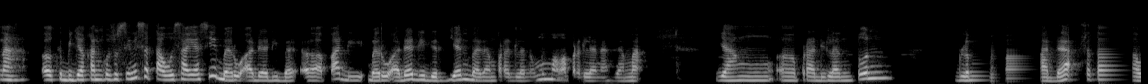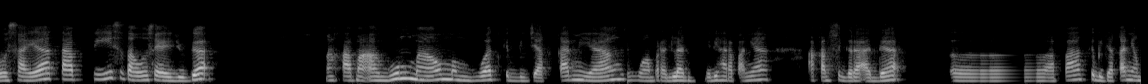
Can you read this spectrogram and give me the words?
Nah, eh, kebijakan khusus ini setahu saya sih baru ada di eh, apa di baru ada di Dirjen Badan Peradilan Umum sama Peradilan Agama. Yang eh, peradilan tun belum ada setahu saya, tapi setahu saya juga Mahkamah Agung mau membuat kebijakan yang uang peradilan. Jadi harapannya akan segera ada eh, apa kebijakan yang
